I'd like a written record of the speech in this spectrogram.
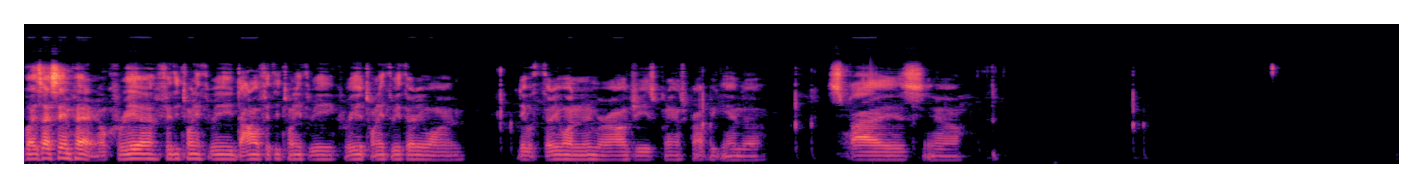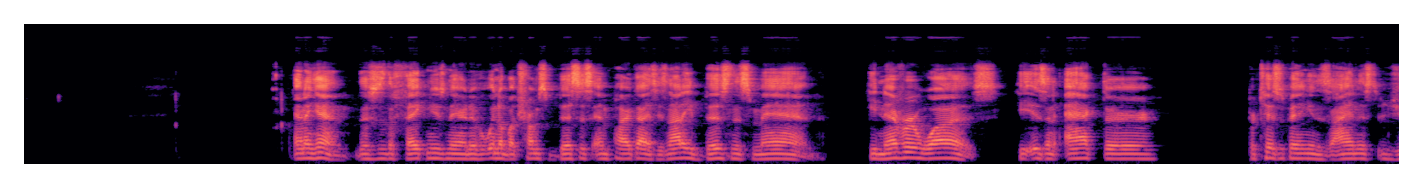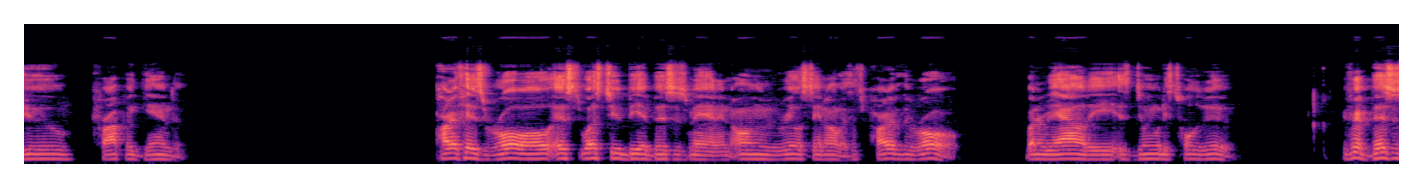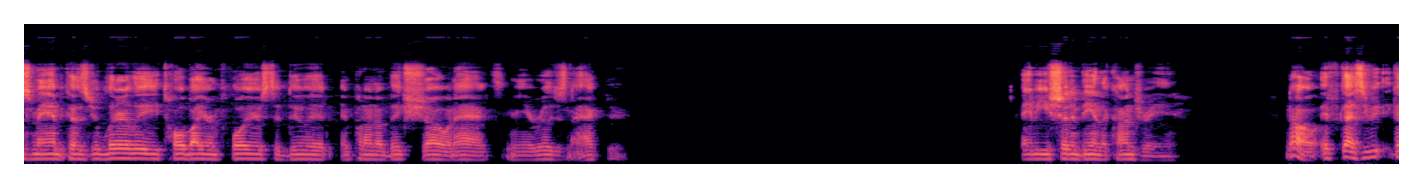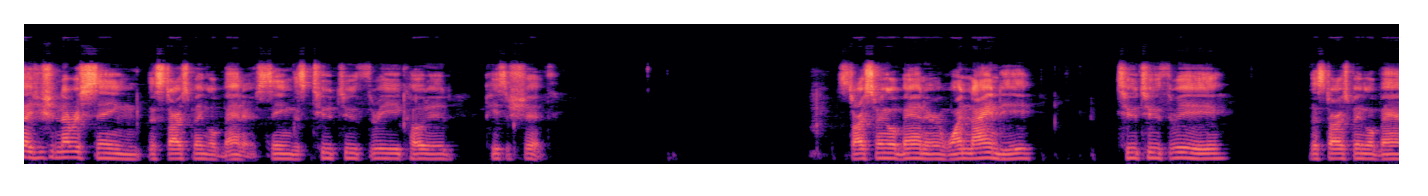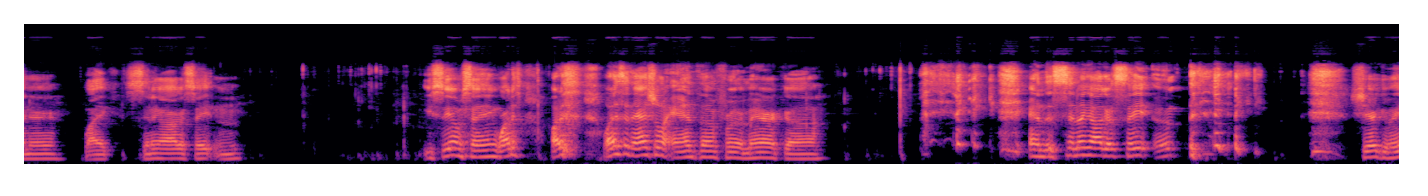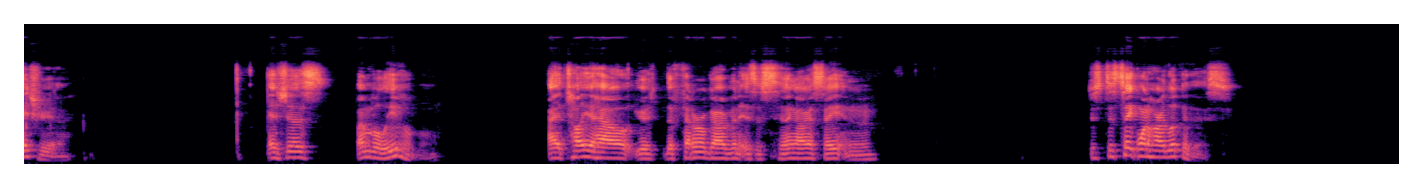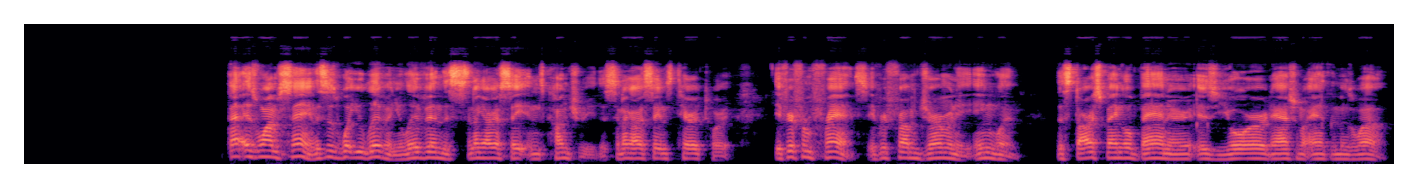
But it's that same pattern. You know, Korea 5023, Donald 5023, Korea 2331. They with 31 numerologies, plans propaganda, spies, you know. And again, this is the fake news narrative we know about Trump's business empire. Guys, he's not a businessman. He never was. He is an actor participating in Zionist Jew propaganda part of his role is was to be a businessman and own real estate and all this. That's part of the role. But in reality, is doing what he's told to do. If you're a businessman because you're literally told by your employers to do it and put on a big show and act, I mean, you're really just an actor. Maybe you shouldn't be in the country. No, if guys, you guys, you should never sing the Star Spangled Banner. Sing this two two three coded Piece of shit. Star Spangled Banner 190 223 the Star Spangled Banner like Synagogue of Satan. You see what I'm saying? Why does why does why does the national anthem for America and the Synagogue of Satan share gematria? It's just unbelievable. I tell you how your the federal government is a synagogue of Satan. Just just take one hard look at this. That is what I'm saying. This is what you live in. You live in the synagogue of Satan's country, the synagogue of Satan's territory. If you're from France, if you're from Germany, England, the Star Spangled Banner is your national anthem as well.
